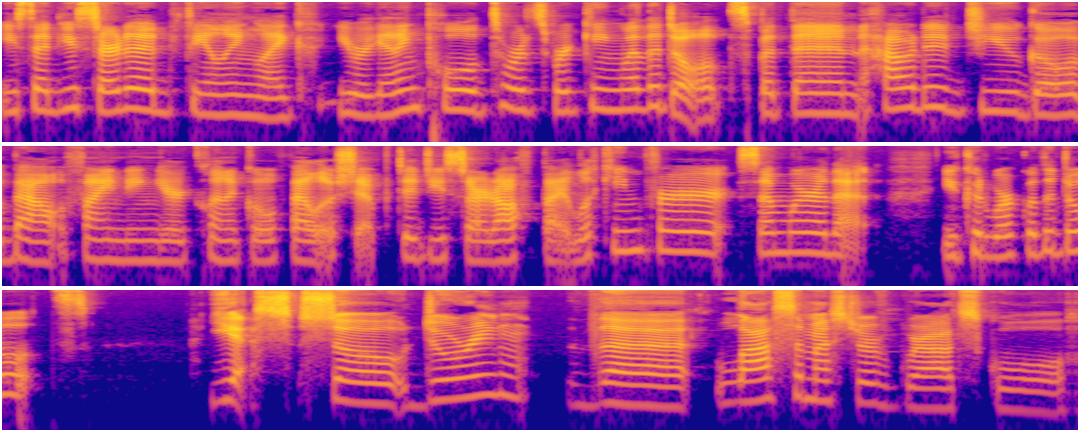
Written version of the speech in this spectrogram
you said you started feeling like you were getting pulled towards working with adults, but then how did you go about finding your clinical fellowship? Did you start off by looking for somewhere that you could work with adults? Yes. So during the last semester of grad school,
